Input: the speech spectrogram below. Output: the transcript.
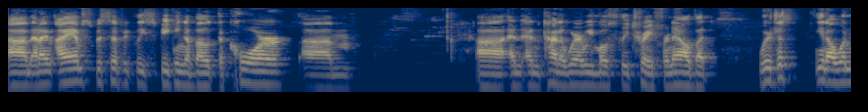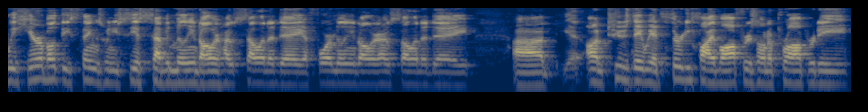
um, and I, I, am specifically speaking about the core um, uh, and and kind of where we mostly trade for now but we're just you know when we hear about these things when you see a seven million dollar house selling a day a four million dollar house selling a day uh, on tuesday we had 35 offers on a property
